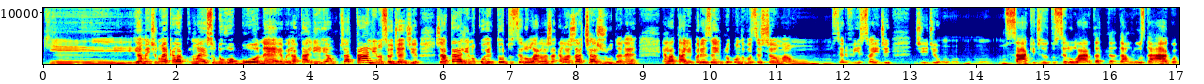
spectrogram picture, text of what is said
que realmente não é aquela, não é isso do robô, né? Ela tá ali, já está ali no seu dia a dia, já está ali no corretor do celular, ela já, ela já te ajuda, né? Ela está ali, por exemplo, quando você chama um, um serviço aí de, de, de um, um, um, saque de, do celular, da, da, da, luz, da água,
